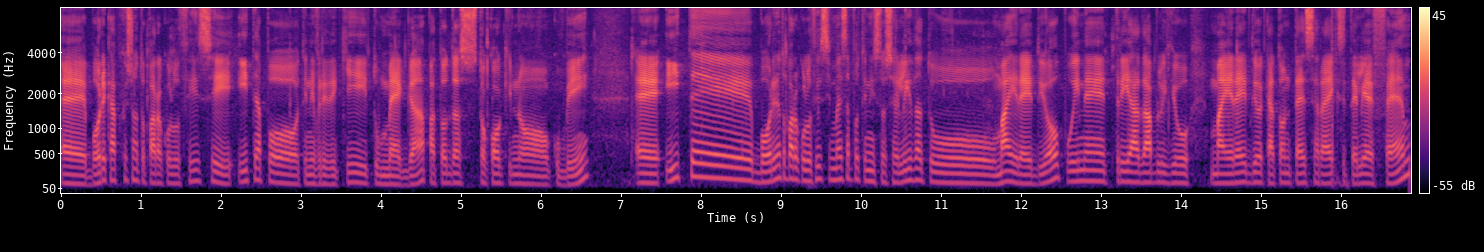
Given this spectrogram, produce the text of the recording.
Ε, μπορεί κάποιος να το παρακολουθήσει είτε από την υβριδική του Μέγκα, πατώντας το κόκκινο κουμπί, ε, είτε μπορεί να το παρακολουθήσει μέσα από την ιστοσελίδα του My Radio, που είναι www.myradio1046.fm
